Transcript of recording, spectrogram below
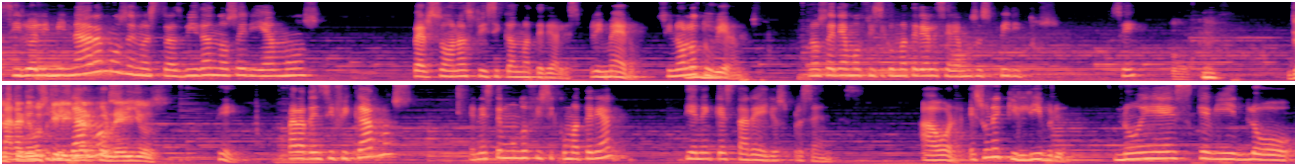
si lo elimináramos de nuestras vidas, no seríamos personas físicas materiales. Primero, si no lo tuviéramos, no seríamos físicos materiales, seríamos espíritus. ¿Sí? Mm. Entonces Para tenemos que lidiar con densificarnos, ellos. Sí. Para densificarnos en este mundo físico material, tienen que estar ellos presentes. Ahora, es un equilibrio. No es que vi- lo,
